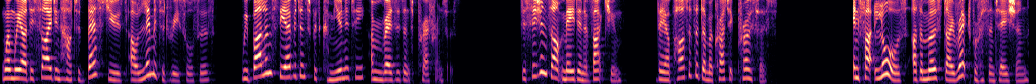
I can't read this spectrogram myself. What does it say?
when we are deciding how to best use our limited resources, we balance the evidence with community and resident preferences. Decisions aren't made in a vacuum, they are part of the democratic process. In fact, laws are the most direct representation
